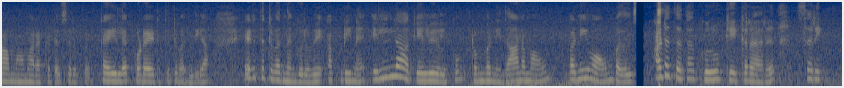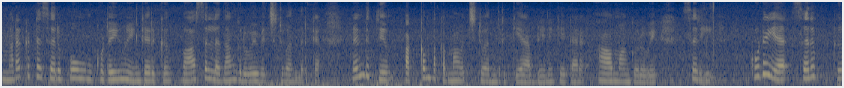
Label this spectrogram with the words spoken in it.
ஆமாம் மரக்கட்டை செருப்பு. கையில் கூட எடுத்துகிட்டு வந்தியா? எடுத்துகிட்டு வந்தேன் குருவே அப்படின்னு எல்லா கேள்விகளுக்கும் ரொம்ப நிதானமாகவும் பணிவாகவும் பதில் அடுத்ததாக குரு கேட்குறாரு சரி மரக்கட்டை செருப்பும் குடையும் எங்கே இருக்குது வாசலில் தான் குருவை வச்சுட்டு வந்திருக்கேன் ரெண்டுத்தையும் பக்கம் பக்கமாக வச்சுட்டு வந்திருக்கியா? அப்படின்னு கேட்டார். ஆமாம் குருவே. சரி குடைய செருப்புக்கு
